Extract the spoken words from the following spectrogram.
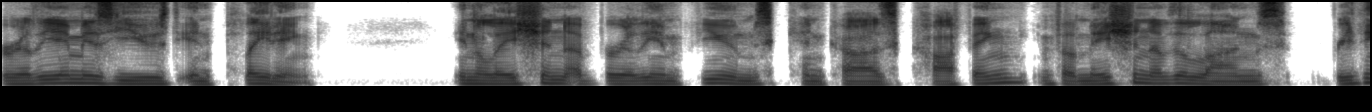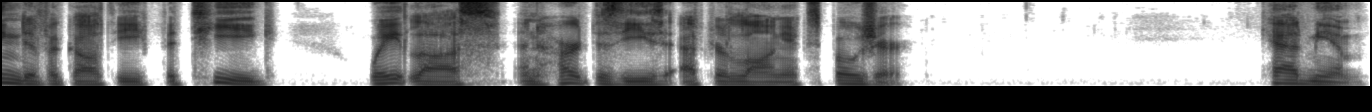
Beryllium is used in plating. Inhalation of beryllium fumes can cause coughing, inflammation of the lungs, breathing difficulty, fatigue, weight loss, and heart disease after long exposure. Cadmium.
